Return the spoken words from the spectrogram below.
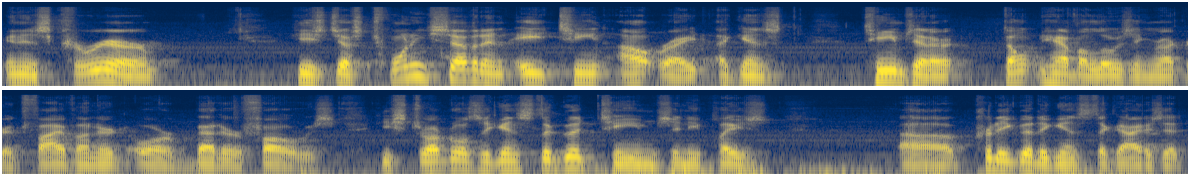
in his career, he's just 27 and 18 outright against teams that are, don't have a losing record, 500 or better foes. He struggles against the good teams, and he plays uh, pretty good against the guys that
